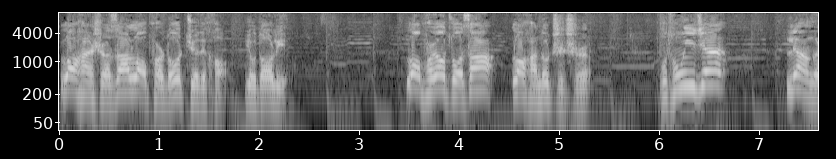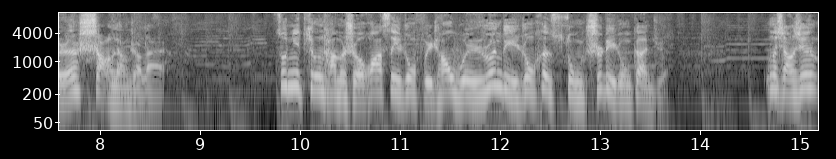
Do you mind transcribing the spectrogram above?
老汉说啥，老婆都觉得好，有道理。老婆要做啥，老汉都支持，不同意见，两个人商量着来。就你听他们说话是一种非常温润的一种很松弛的一种感觉。我相信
